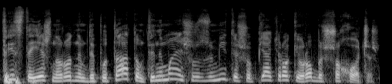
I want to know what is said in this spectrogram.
Ти стаєш народним депутатом, ти не маєш розуміти, що 5 років робиш, що хочеш.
